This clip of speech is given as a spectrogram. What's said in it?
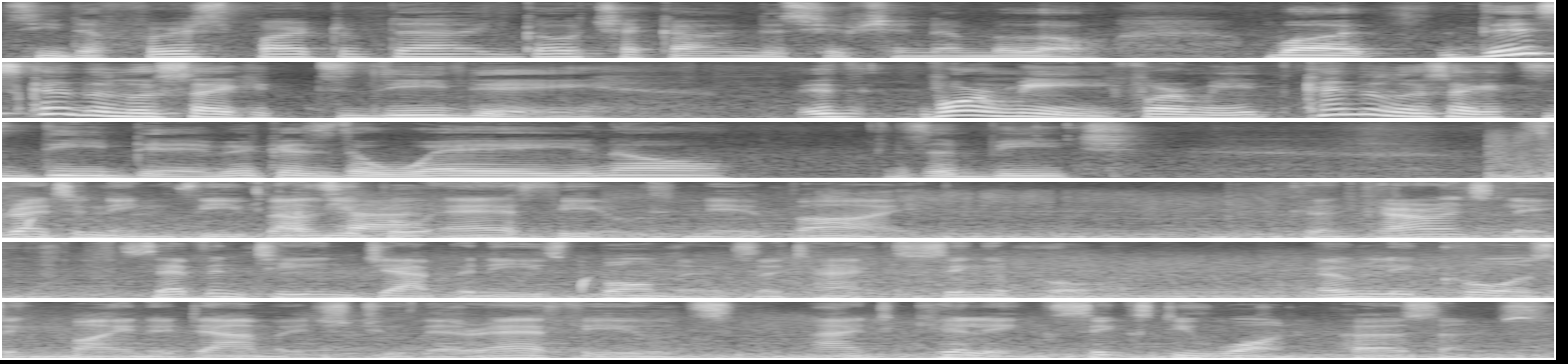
see the first part of that, go check out in the description down below. But this kind of looks like it's D-Day. It for me, for me, it kind of looks like it's D-Day because the way you know it's a beach. threatening the valuable Attack. airfield nearby. Concurrently, 17 Japanese bombers attacked Singapore, only causing minor damage to their airfields and killing 61 persons.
